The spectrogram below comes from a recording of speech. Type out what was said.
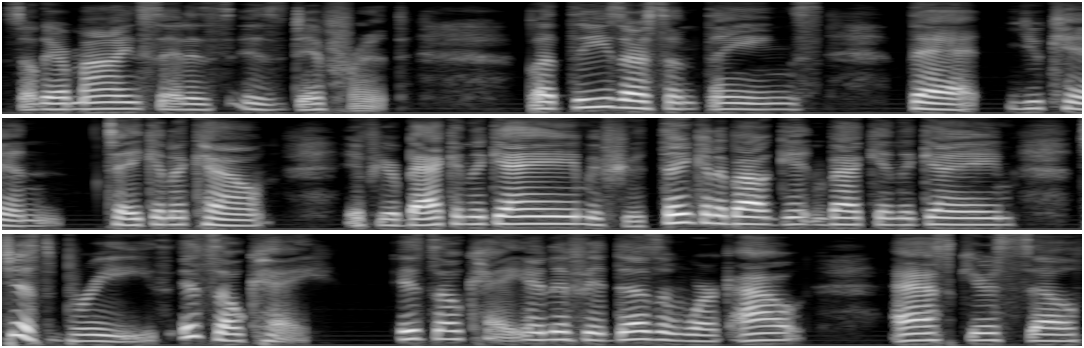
So their mindset is is different. But these are some things that you can take in account. If you're back in the game, if you're thinking about getting back in the game, just breathe. It's okay. It's okay. And if it doesn't work out, ask yourself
